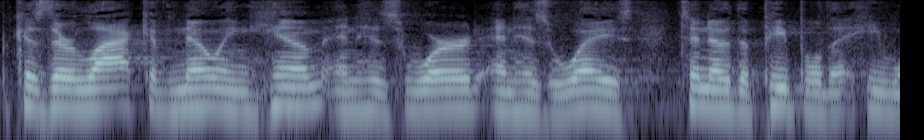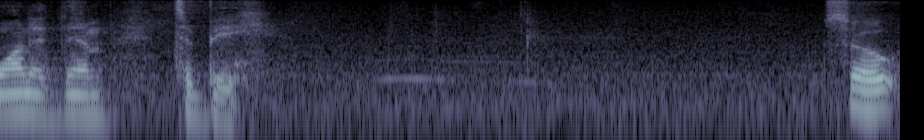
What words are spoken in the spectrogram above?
Because their lack of knowing Him and His Word and His ways to know the people that He wanted them to be. So,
